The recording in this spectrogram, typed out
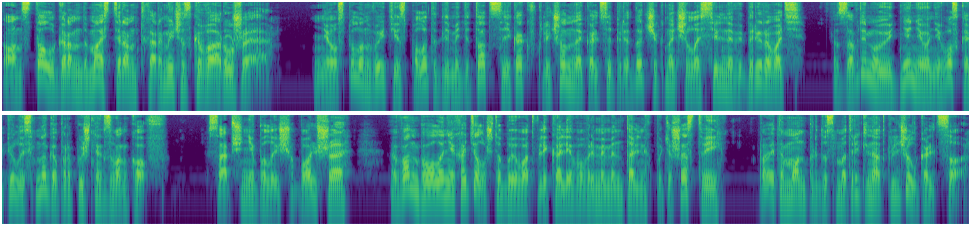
Он стал грандмастером дхармического оружия. Не успел он выйти из палаты для медитации, как включенное кольцо передатчик начало сильно вибрировать. За время уединения у него скопилось много пропущенных звонков. Сообщений было еще больше. Ван Буэлэ не хотел, чтобы его отвлекали во время ментальных путешествий, поэтому он предусмотрительно отключил кольцо.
